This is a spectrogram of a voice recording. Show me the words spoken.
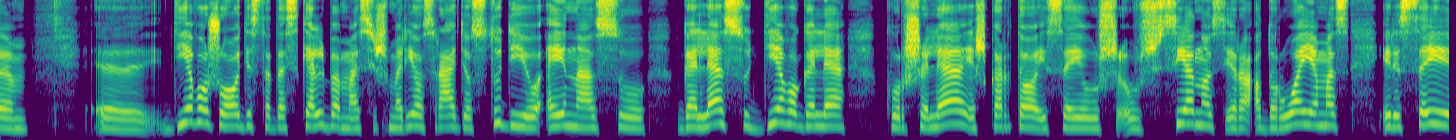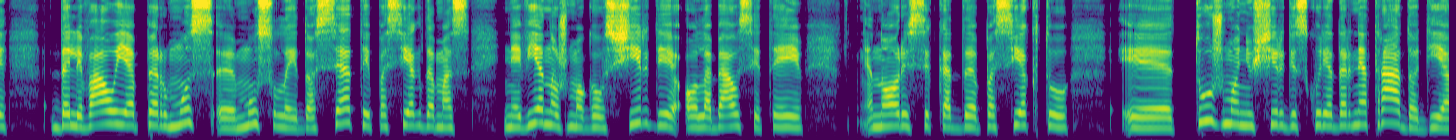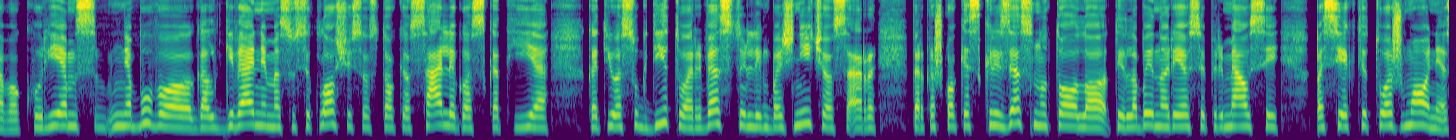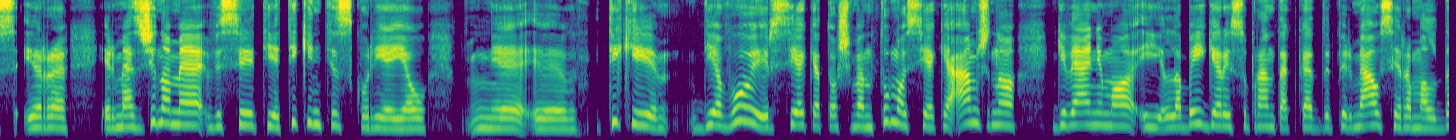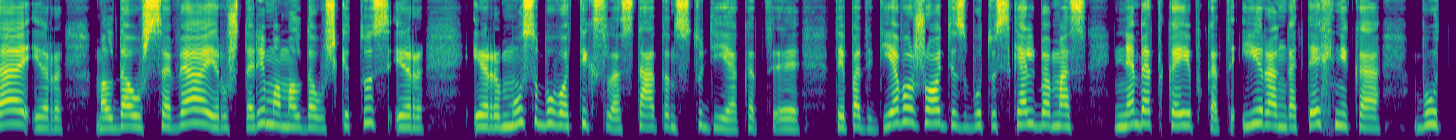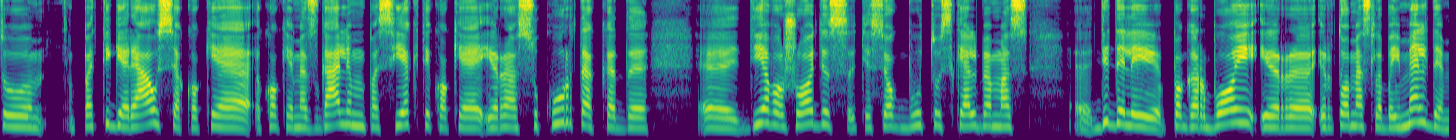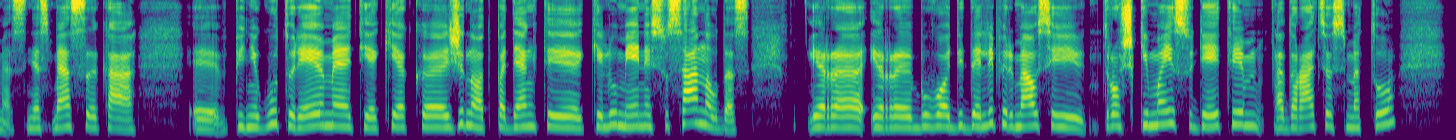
Dievo žodis tada skelbiamas iš Marijos radijos studijų eina su gale, su Dievo gale, kur šalia iš karto jisai už, už sienos yra adoruojamas ir jisai dalyvauja per mus e, mūsų laidose, tai pasiekdamas ne vieno žmogaus širdį, o labiausiai tai norisi, kad pasiektų e, tų žmonių širdis, kurie dar netrado Dievo, kuriems nebuvo gal gyvenime susiklošiusios tokios sąlygos, kad, jie, kad juos ugdytų ar vestų link bažnyčios, ar per kažkokias krizės nutolo, tai labai norėjusi pirmiausiai pasiekti tuos žmonės. Ir, ir mes žinome visi tie tikintis, kurie jau e, e, tiki Dievu ir siekia to šventumo, siekia amžino gyvenimo, labai gerai supranta, supranta, kad pirmiausia yra malda ir malda už save, ir užtarimo malda už kitus. Ir, ir mūsų buvo tikslas, statant studiją, kad e, taip pat Dievo žodis būtų skelbiamas ne bet kaip, kad įranga, technika būtų pati geriausia, kokie, kokie mes galim pasiekti, kokia yra sukurta, kad e, Dievo žodis tiesiog būtų skelbiamas e, dideliai pagarboj ir, ir to mes labai meldėmės, nes mes ką e, pinigų turėjome tiek, kiek, žinot, padengti kelių mėnesių sąnaudas. Ir, ir buvo dideli pirmiausiai troškimai sudėti adoracijos metu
